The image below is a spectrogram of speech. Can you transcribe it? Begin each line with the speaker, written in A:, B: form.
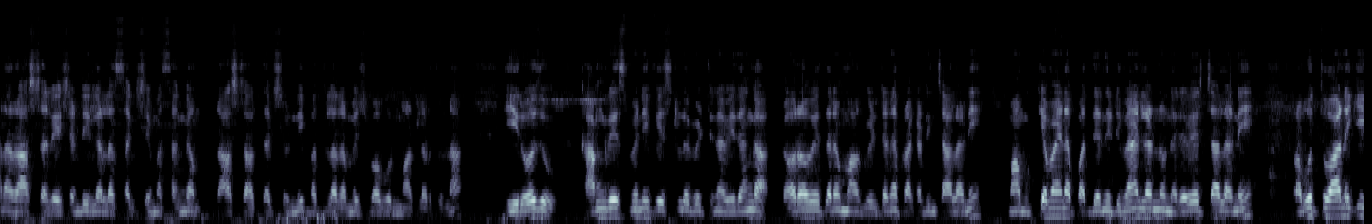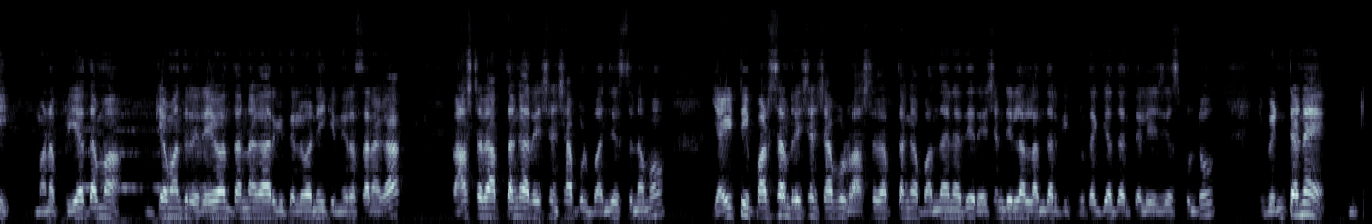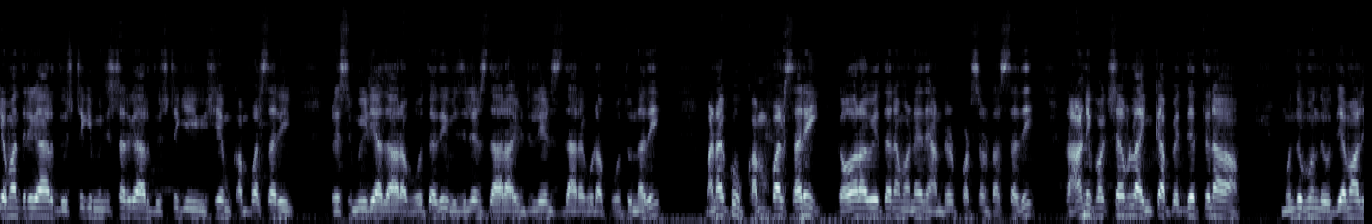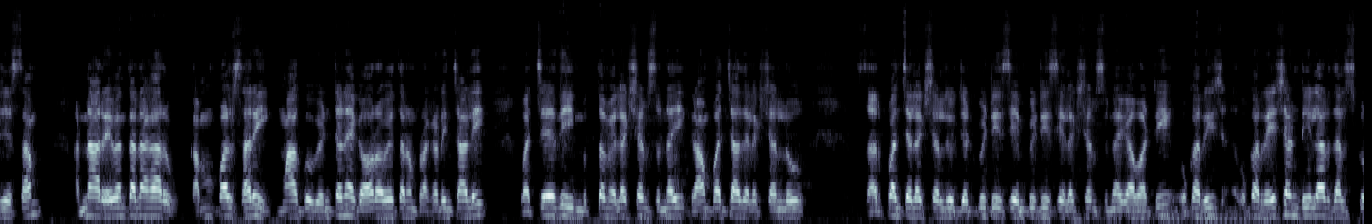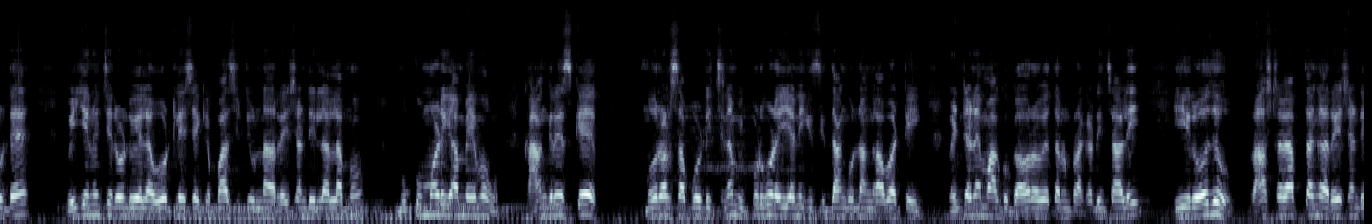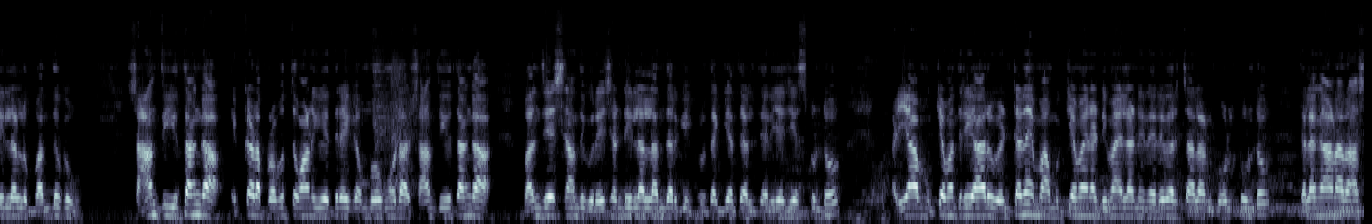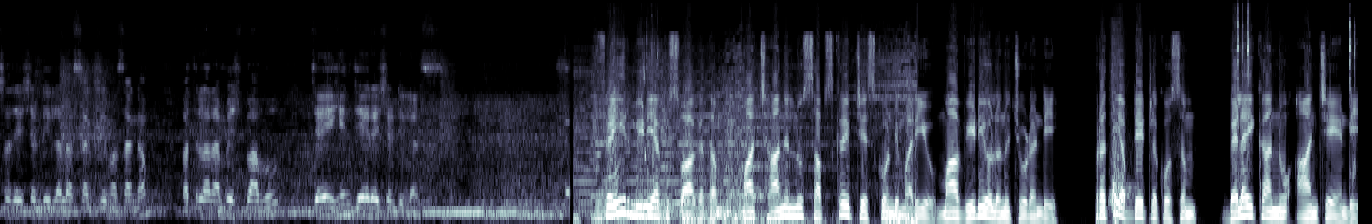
A: మన రాష్ట్ర రేషన్ డీలర్ల సంక్షేమ సంఘం రాష్ట్ర అధ్యక్షుడిని బత్తుల రమేష్ బాబుని మాట్లాడుతున్నా. ఈరోజు కాంగ్రెస్ మేనిఫెస్టోలో పెట్టిన విధంగా గౌరవేతరం మాకు వెంటనే ప్రకటించాలని మా ముఖ్యమైన పద్దెనిమిది డిమాండ్లను నెరవేర్చాలని ప్రభుత్వానికి మన ప్రియతమ ముఖ్యమంత్రి రేవంత్ అన్న గారికి తెలియనీకి నిరసనగా రాష్ట్ర వ్యాప్తంగా రేషన్ షాపులు బంద్ చేస్తున్నాము. ఎయిటీ పర్సెంట్ రేషన్ షాపులు రాష్ట్ర వ్యాప్తంగా బంద్ అయినది. రేషన్ డీలర్లందరికీ కృతజ్ఞతలు తెలియజేసుకుంటూ వెంటనే ముఖ్యమంత్రి గారి దృష్టికి మినిస్టర్ గారి దృష్టికి ఈ విషయం కంపల్సరీ ప్రెస్ మీడియా ద్వారా పోతుంది. విజిలెన్స్ ద్వారా ఇంటెలిజెన్స్ ద్వారా కూడా పోతున్నది. మనకు కంపల్సరీ గౌరవవేతనం అనేది హండ్రెడ్ పర్సెంట్ వస్తుంది. రాని పక్షంలో ఇంకా పెద్ద ఎత్తున ముందు ముందు ఉద్యమాలు చేస్తాం. అన్న రేవంత్ అన్న గారు కంపల్సరీ మాకు వెంటనే గౌరవవేతనం ప్రకటించాలి. వచ్చేది మొత్తం ఎలక్షన్స్ ఉన్నాయి. గ్రామ పంచాయతీ ఎలక్షన్లు సర్పంచ్ ఎలక్షన్లు జడ్పీటీసీ ఎంపీటీసీ ఎలక్షన్స్ ఉన్నాయి కాబట్టి ఒక రీస ఒక రేషన్ డీలర్ తలుచుకుంటే వెయ్యి నుంచి రెండు వేల ఓట్లేసే కెపాసిటీ ఉన్న రేషన్ డీలర్లము ముక్కుమ్మడిగా మేము కాంగ్రెస్కే మోరల్ సపోర్ట్ ఇచ్చినాం. ఇప్పుడు కూడా ఇవ్వడానికి సిద్ధంగా ఉన్నాం కాబట్టి వెంటనే మాకు గౌరవ వేతనం ప్రకటించాలి. ఈరోజు రాష్ట్ర వ్యాప్తంగా రేషన్ డీలర్లు బంద్కు శాంతియుతంగా ఎక్కడ ప్రభుత్వానికి వ్యతిరేకం పోకుండా శాంతియుతంగా బంద్ చేసినందుకు రేషన్ డీలర్లందరికీ కృతజ్ఞతలు తెలియజేసుకుంటూ అయ్యా ముఖ్యమంత్రి గారు వెంటనే మా ముఖ్యమైన డిమాండ్లన్నీ నెరవేర్చాలని కోరుకుంటూ తెలంగాణ రాష్ట్ర రేషన్ డీలర్ల సంక్షేమ సంఘం పత్తుల రమేష్ బాబు జై హింద్ జై రేషన్ డీలర్స్.
B: ఫెయిర్ మీడియాకు స్వాగతం. మా ఛానల్ను సబ్స్క్రైబ్ చేసుకోండి మరియు మా వీడియోలను చూడండి. ప్రతి అప్డేట్ల కోసం బెల్ ఐకాన్ను ఆన్ చేయండి.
